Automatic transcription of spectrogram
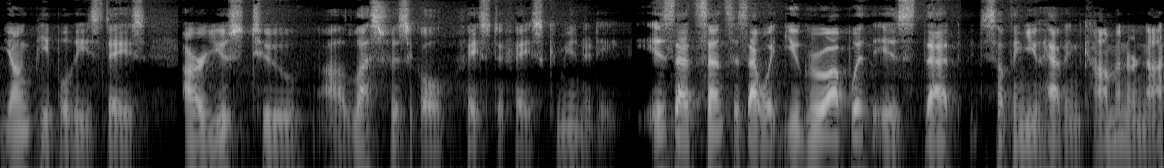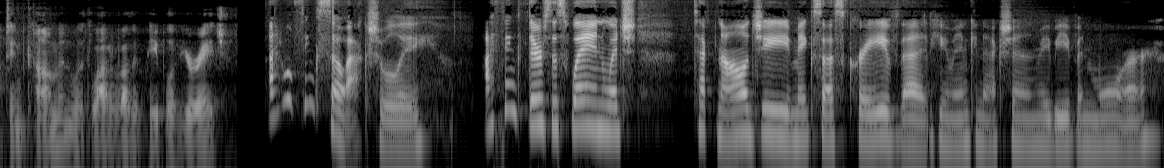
young people these days are used to uh, less physical face to face community. Is that sense, is that what you grew up with? Is that something you have in common or not in common with a lot of other people of your age? I don't think so, actually. I think there's this way in which technology makes us crave that human connection, maybe even more.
